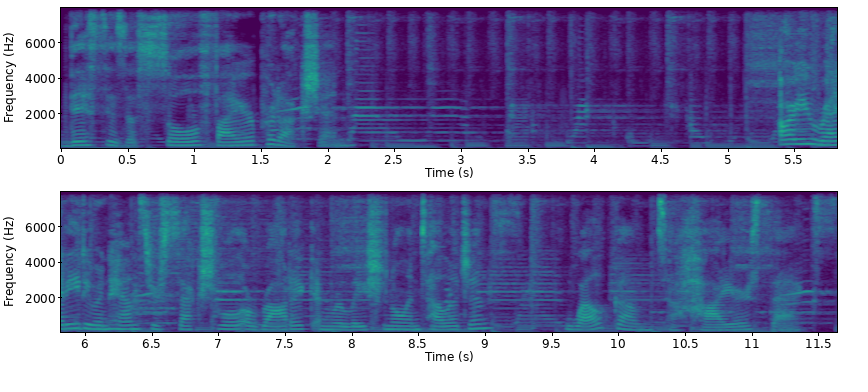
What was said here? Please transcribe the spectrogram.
This is a Soulfire production. Are you ready to enhance your sexual, erotic, and relational intelligence? Welcome to Higher Sex,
